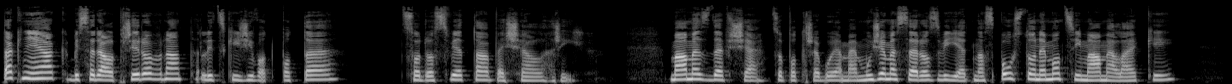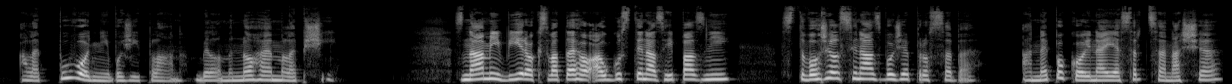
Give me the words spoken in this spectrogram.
Tak nějak by se dal přirovnat lidský život poté, co do světa vešel hřích. Máme zde vše, co potřebujeme, můžeme se rozvíjet, na spoustu nemocí máme léky, ale původní boží plán byl mnohem lepší. Známý výrok svatého Augustina z Hypazní stvořil si nás Bože pro sebe a nepokojné je srdce naše,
